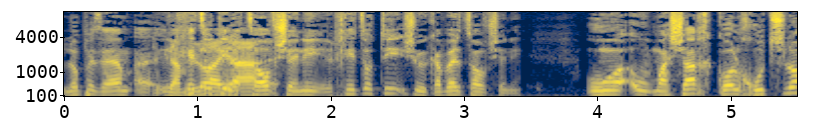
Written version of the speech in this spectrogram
לופז היה, הלחיץ לא אותי היה- לצהוב שני, הלחיץ אותי שהוא יקבל צהוב שני. הוא הוא משך כל חוץ שלו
